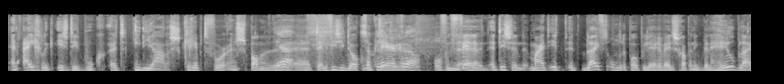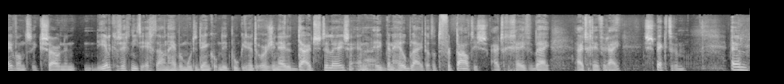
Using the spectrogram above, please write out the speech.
En eigenlijk is dit boek het ideale script... voor een spannende ja. televisiedocumentaire. Het of een film. het is een, maar het, het, het, blijft onder de populaire wetenschap. En ik ben heel blij, want ik zou er eerlijk gezegd niet echt aan hebben moeten denken... om dit boek in het originele Duits te lezen. En ik ben heel blij dat het vertaald is, uitgegeven bij uitgeverij Spectrum. Um,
